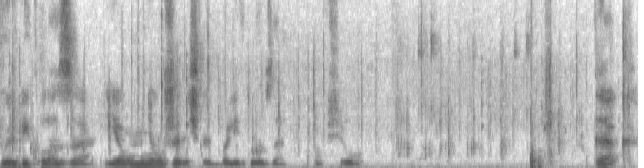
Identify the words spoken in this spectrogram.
вырви глаза. Я, у меня уже начинают болеть глаза. Ну, все. Так.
